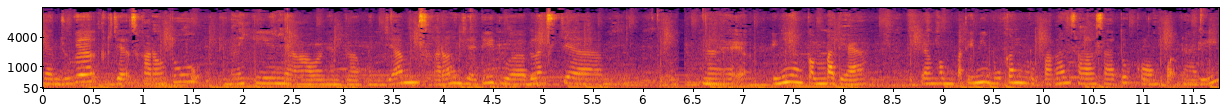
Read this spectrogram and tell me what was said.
dan juga kerja sekarang tuh dinaikin yang awalnya 8 jam sekarang jadi 12 jam. Nah ini yang keempat ya. Yang keempat ini bukan merupakan salah satu kelompok dari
